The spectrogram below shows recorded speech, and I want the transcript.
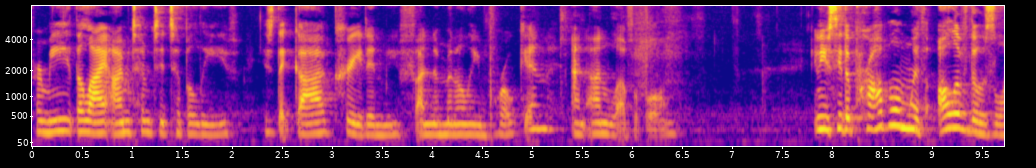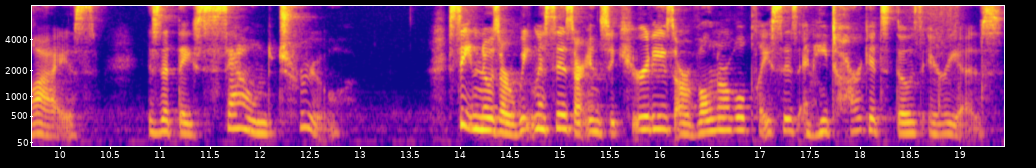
For me, the lie I'm tempted to believe is that God created me fundamentally broken and unlovable. And you see, the problem with all of those lies is that they sound true. Satan knows our weaknesses, our insecurities, our vulnerable places, and he targets those areas.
